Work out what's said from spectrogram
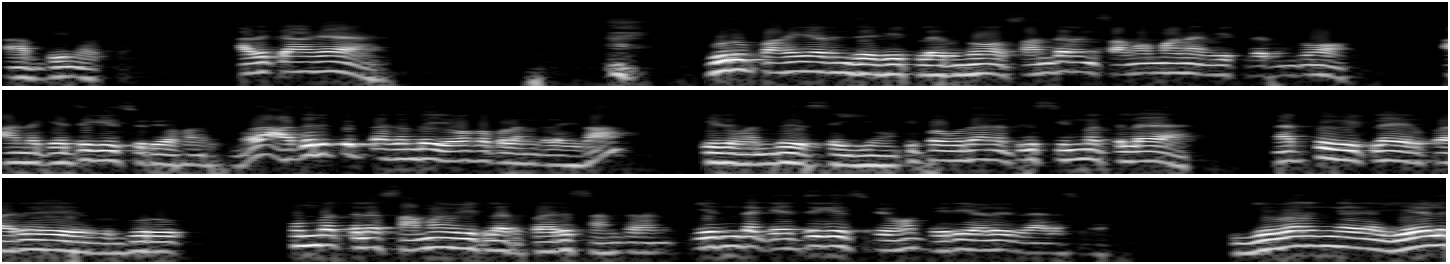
அப்படின்னு அர்த்தம். அதுக்காக குரு பகையடைஞ்ச வீட்டில் இருந்தும் சந்திரன் சமமான வீட்டில் இருந்தும் அந்த கெஜகேஸ்வரி யோகம் இருக்கும்போது அதற்கு தகுந்த யோக பலன்களை தான் இது வந்து செய்யும். இப்போ உதாரணத்துக்கு சிம்மத்தில் நட்பு வீட்டில் இருப்பார் குரு கும்பத்தில் சம வீட்டில் இருப்பார் சந்திரன். இந்த கெஜகேஸ்வரி யோகம் பெரிய அளவில் வேலை செய்யாது. இவருங்க ஏழு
